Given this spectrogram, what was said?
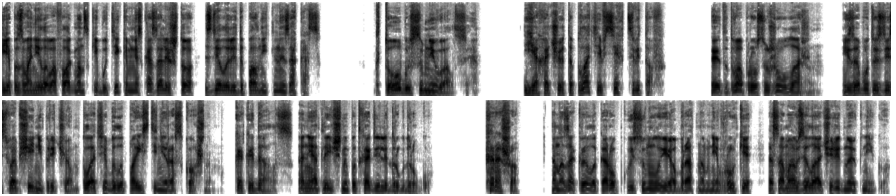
Я позвонила во флагманский бутик, и мне сказали, что сделали дополнительный заказ. Кто бы сомневался. Я хочу это платье всех цветов. Этот вопрос уже улажен. И забота здесь вообще ни при чем. Платье было поистине роскошным. Как и Даллас. Они отлично подходили друг другу. «Хорошо». Она закрыла коробку и сунула ее обратно мне в руки, а сама взяла очередную книгу.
